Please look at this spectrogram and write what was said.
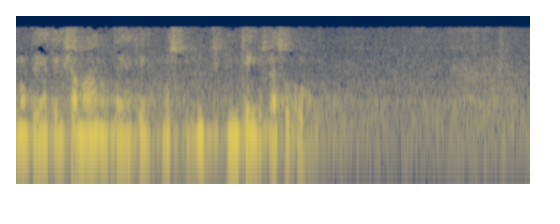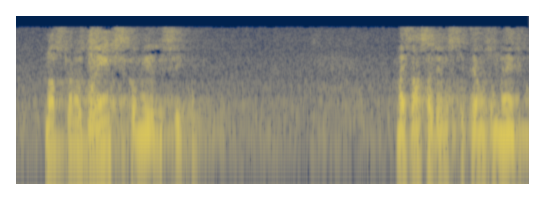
não têm a quem chamar, não têm a quem, em quem buscar socorro. Nós ficamos doentes como eles ficam. Mas nós sabemos que temos um médico.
